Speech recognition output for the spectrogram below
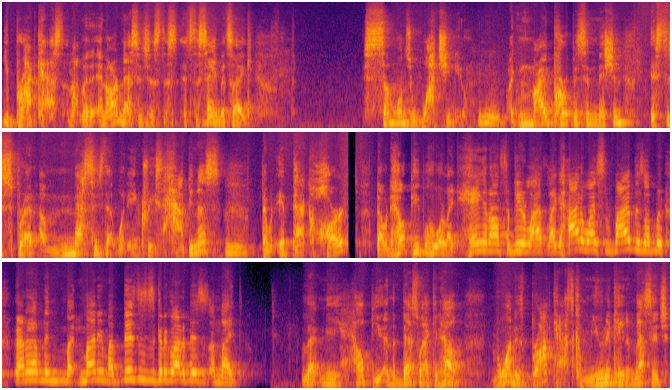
You broadcast, and, I, and our message is this. It's the same. It's like someone's watching you. Mm-hmm. Like my purpose and mission is to spread a message that would increase happiness, mm-hmm. that would impact heart, that would help people who are like hanging on for dear life. Like, how do I survive this? I'm, I don't have any money. My business is gonna go out of business. I'm like, let me help you. And the best way I can help, number one, is broadcast, communicate a message.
